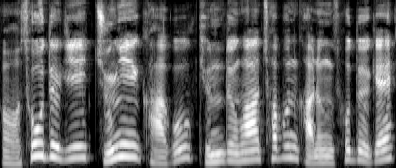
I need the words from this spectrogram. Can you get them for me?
어, 소득이 중위 가구 균등화 처분 가능 소득의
